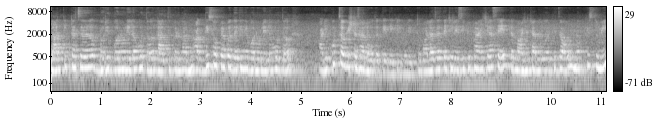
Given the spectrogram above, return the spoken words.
लाल तिखटाचं भरीत बनवलेलं होतं. लाल तिखट घालून अगदी सोप्या पद्धतीने बनवलेलं होतं. आणि खूप चविष्ट झालं होतं ते देखील भरीत. तुम्हाला जर त्याची रेसिपी पाहायची असेल तर माझ्या चॅनलवरती जाऊन नक्कीच तुम्ही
